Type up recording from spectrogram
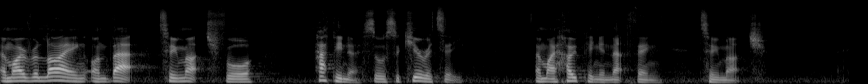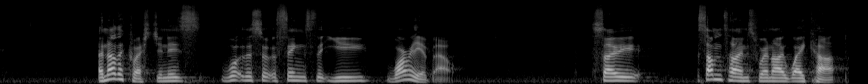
Am I relying on that too much for happiness or security? Am I hoping in that thing too much? Another question is what are the sort of things that you worry about? So sometimes when I wake up,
